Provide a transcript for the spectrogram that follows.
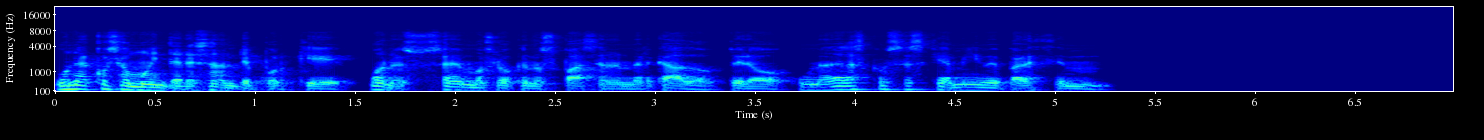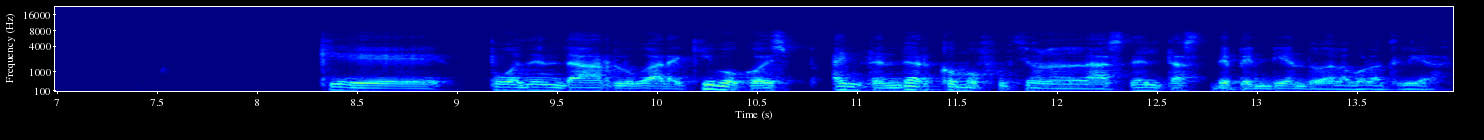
Una cosa muy interesante porque, bueno, eso sabemos lo que nos pasa en el mercado, pero una de las cosas que a mí me parecen que pueden dar lugar a equívoco es a entender cómo funcionan las deltas dependiendo de la volatilidad.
